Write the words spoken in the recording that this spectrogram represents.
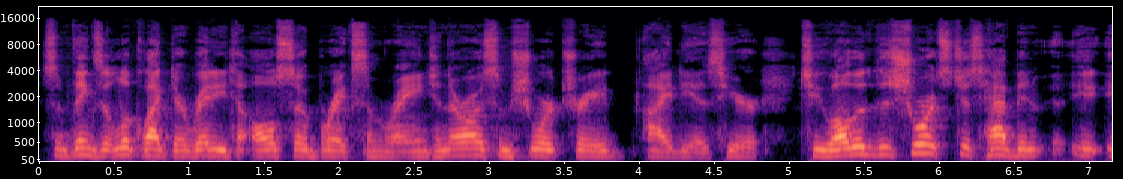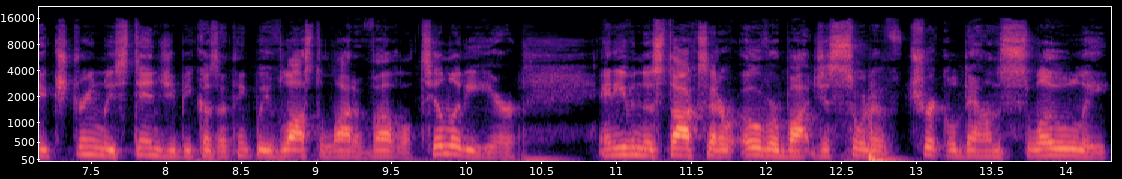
some things that look like they're ready to also break some range, and there are some short trade ideas here too. Although the shorts just have been extremely stingy because I think we've lost a lot of volatility here, and even the stocks that are overbought just sort of trickle down slowly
